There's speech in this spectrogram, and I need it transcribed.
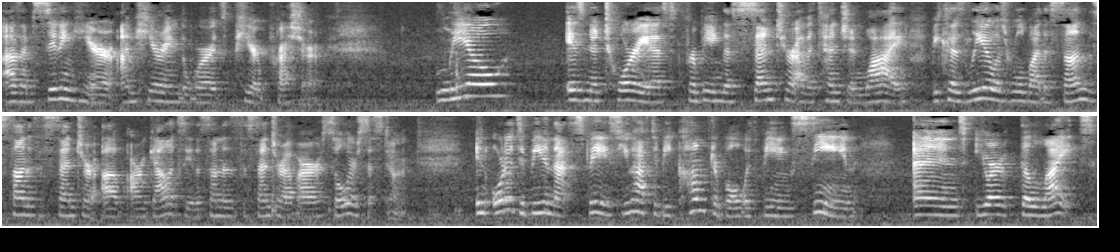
as I'm sitting here, I'm hearing the words peer pressure. Leo is notorious for being the center of attention. Why? Because Leo is ruled by the sun. The sun is the center of our galaxy. The sun is the center of our solar system. In order to be in that space, you have to be comfortable with being seen and you're the light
